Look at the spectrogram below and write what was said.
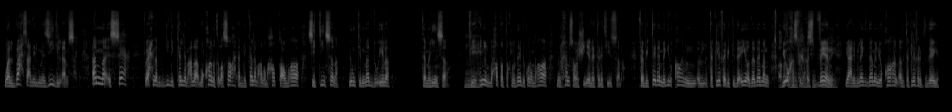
والبحث عن المزيج الأمثل. أما السعر فإحنا بنيجي نتكلم على مقارنة الأسعار إحنا بنتكلم على محطة عمرها 60 سنة يمكن مده إلى 80 سنة. في حين المحطة التقليدية بيكون عمرها من 25 إلى 30 سنة. فبالتالي لما نيجي نقارن التكلفة الابتدائية وده دايما بيؤخذ من في 50%. الحسبان. يعني بنلاقي دايما يقارن التكلفة الابتدائية.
